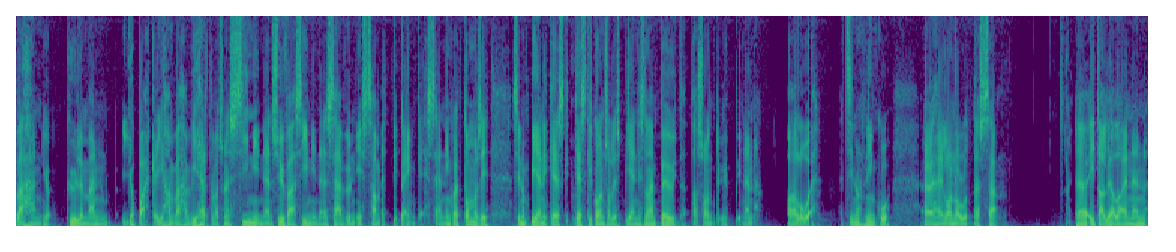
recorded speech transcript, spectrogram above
vähän jo kylmän, jopa ehkä ihan vähän vihertävä semmoinen sininen, syvä sininen sävy niissä samettipenkeissä. Ja Niin kuin, että tommosia, siinä on pieni keski, keskikonsolis, pieni sellainen pöytätason tyyppinen alue. Et siinä on niin kuin, heillä on ollut tässä italialainen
